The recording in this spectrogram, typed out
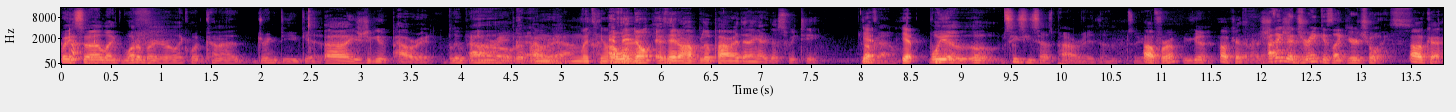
Wait, so uh, like Whataburger, like what kind of drink do you get? Uh, you should get Powerade. Blue Powerade. Oh, okay. Coke, I'm, yeah. I'm with you If on they that. don't, if they don't have blue Powerade, then I gotta go sweet tea. Yeah. Okay. Yep. Well, yeah, oh, CC says Powerade then. So Oh, for real? You're good. Okay, then I, I think the drink is like your choice. Okay.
